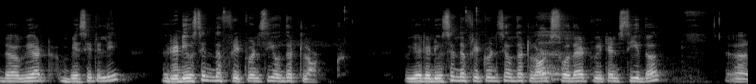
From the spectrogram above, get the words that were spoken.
the we are basically reducing the frequency of the clock. We are reducing the frequency of the clock so that we can see the uh,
